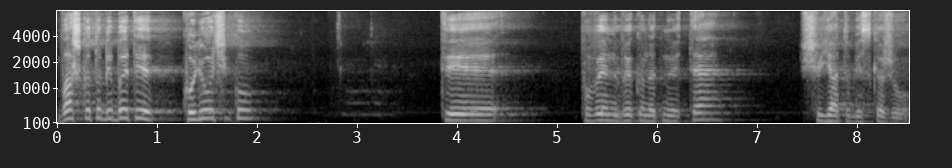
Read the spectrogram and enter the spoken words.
важко тобі бити колючку. Ти повинен виконати те, що я тобі скажу.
